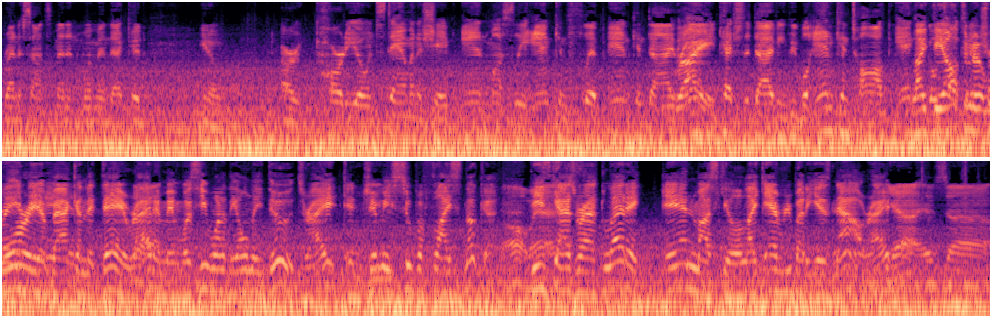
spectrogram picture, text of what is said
Renaissance men and women that could you know are cardio and stamina shape and muscly and can flip and can dive Right. and can catch the diving people and can talk and like can the go talk to Ultimate Warrior back and- in the day, right? Yeah. I mean, was he one of the only dudes, right? In Jimmy Superfly Snuka. Oh, These guys were athletic and muscular, like everybody is now, right? Yeah, it's uh,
